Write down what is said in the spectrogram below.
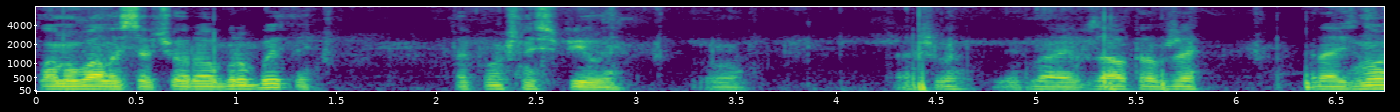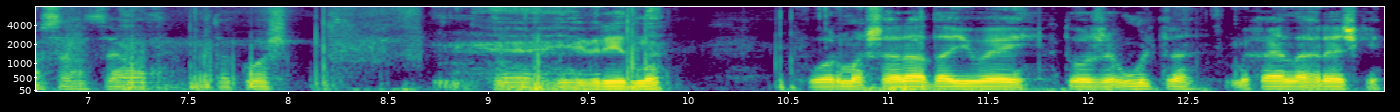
планувалося вчора обробити, також не спіли. Так що, не знаю, завтра вже край зноса, це от також е, гібридна форма Шарада UA, теж ультра Михайла Гречки.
